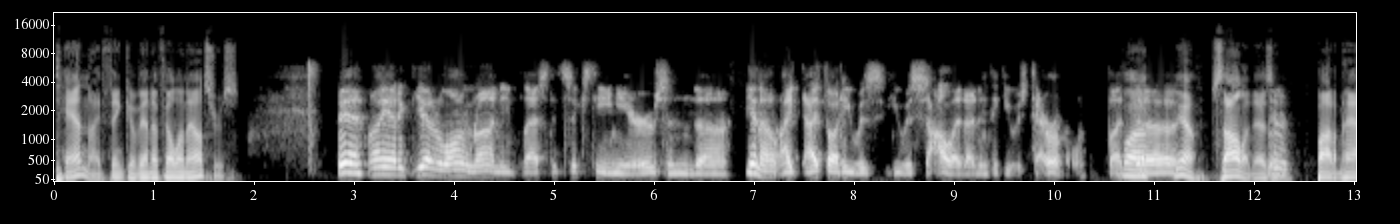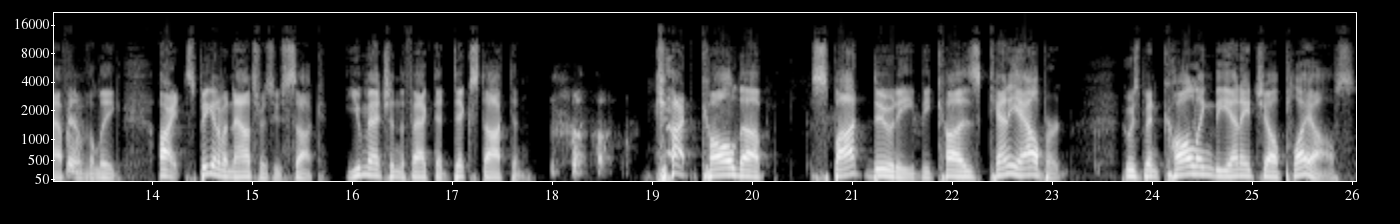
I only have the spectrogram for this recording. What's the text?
10, I think, of NFL announcers. Yeah, well, he had a, he had a long run. He lasted 16 years, and uh, you know, I, I thought he was he was solid. I didn't think he was terrible, but Well, uh, yeah, solid as yeah. in bottom half Yeah. of the league. All right, speaking of announcers who suck, you mentioned the fact that Dick Stockton got called up spot duty because Kenny Albert, who's been calling the NHL playoffs,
